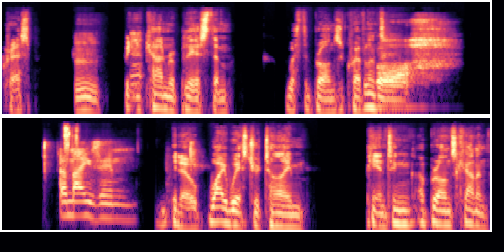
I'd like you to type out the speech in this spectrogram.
crisp. Mm. But you can replace them with the bronze equivalent. Oh, Amazing. You know, why waste your time painting a bronze cannon?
